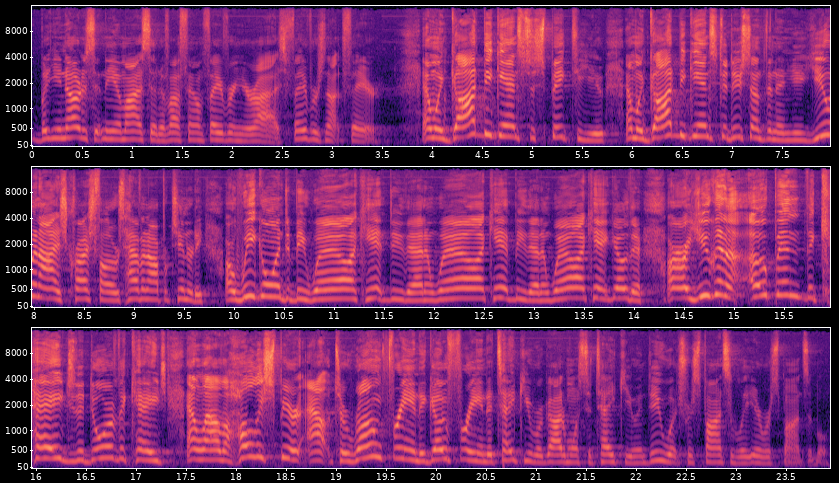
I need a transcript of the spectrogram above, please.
But you notice that Nehemiah said, If I found favor in your eyes, favor's not fair. And when God begins to speak to you, and when God begins to do something in you, you and I, as Christ followers, have an opportunity. Are we going to be, well, I can't do that, and well, I can't be that, and well, I can't go there? Or are you going to open the cage, the door of the cage, and allow the Holy Spirit out to roam free and to go free and to take you where God wants to take you and do what's responsibly irresponsible?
